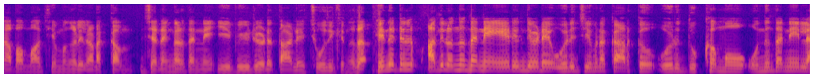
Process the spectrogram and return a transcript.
നവമാധ്യമങ്ങളിലടക്കം ജനങ്ങൾ തന്നെ ഈ വീഡിയോയുടെ താഴെ ചോദിക്കുന്നത്. എന്നിട്ടും അതിലൊന്നും തന്നെ എയർ ഇന്ത്യയുടെ ഒരു ജീവനക്കാർക്ക് ഒരു ദുഃഖമോ ഒന്നും തന്നെയില്ല.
